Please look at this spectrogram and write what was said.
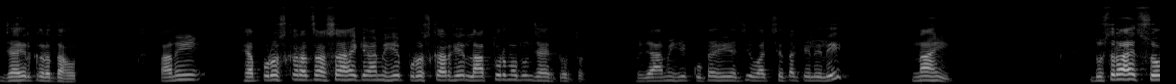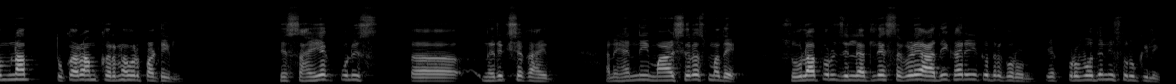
जाहीर करत आहोत. आणि ह्या पुरस्काराचं असं आहे की आम्ही हे पुरस्कार हे लातूरमधून जाहीर करतो म्हणजे आम्ही ही कुठेही याची वाच्यता केलेली नाही. दुसरं आहे सोमनाथ तुकाराम कर्णवर पाटील. हे सहाय्यक पोलीस निरीक्षक आहेत. आणि ह्यांनी माळशिरसमध्ये सोलापूर जिल्ह्यातले सगळे अधिकारी एकत्र करून एक प्रबोधिनी सुरू केली.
